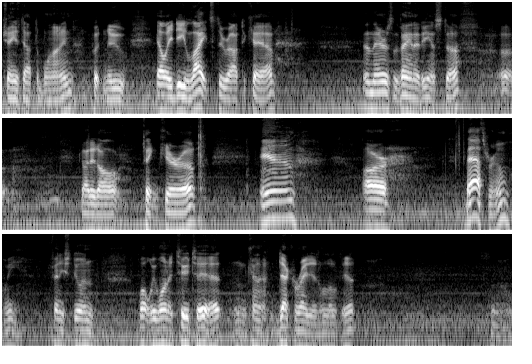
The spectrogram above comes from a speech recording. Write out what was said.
Changed out the blind. Put new LED lights throughout the cab. And there's the vanity and stuff. Uh, got it all taken care of. And our bathroom, we finished doing what we wanted to to it and kind of decorated a little bit. So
